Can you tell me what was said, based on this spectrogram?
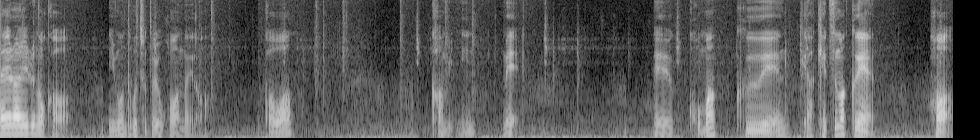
変えられるのか。今んとこちょっとよくわかんないな。他は？髪ん？目。えー、鼓膜炎？いや結膜炎。は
